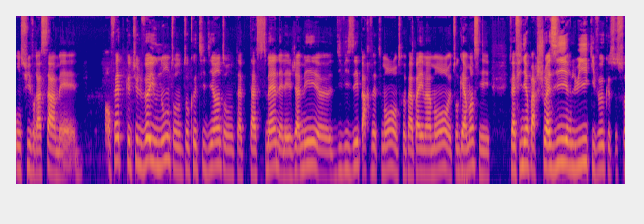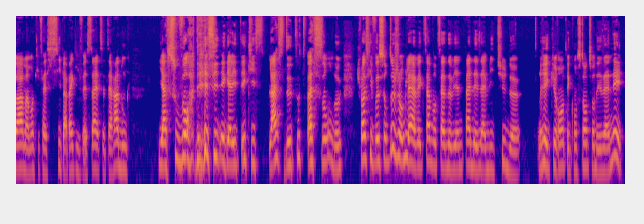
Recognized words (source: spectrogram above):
on suivra ça. Mais en fait, que tu le veuilles ou non, ton, quotidien, ton, ta, semaine, elle est jamais divisée parfaitement entre papa et maman. Ton gamin, c'est va finir par choisir lui qui veut que ce soit maman qui fasse ci, papa qui fait ça, etc. Donc il y a souvent des inégalités qui se placent de toute façon. Donc, je pense qu'il faut surtout jongler avec ça pour que ça ne devienne pas des habitudes récurrentes et constantes sur des années.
